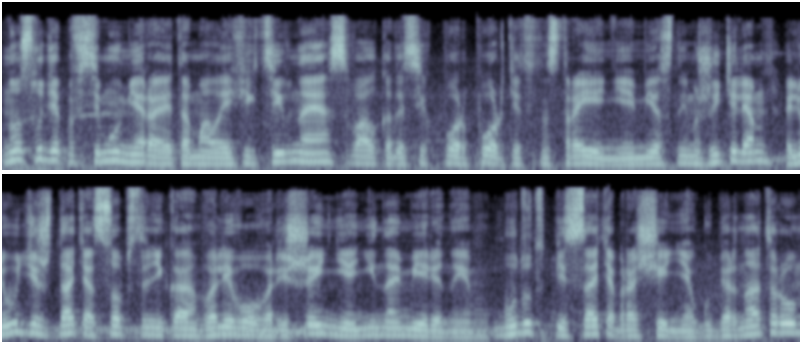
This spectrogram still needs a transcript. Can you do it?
Но, судя по всему, мера эта малоэффективная. Свалка до сих пор портит настроение настроение местным жителям, люди ждать от собственника волевого решения не намерены. Будут писать обращение губернатору,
